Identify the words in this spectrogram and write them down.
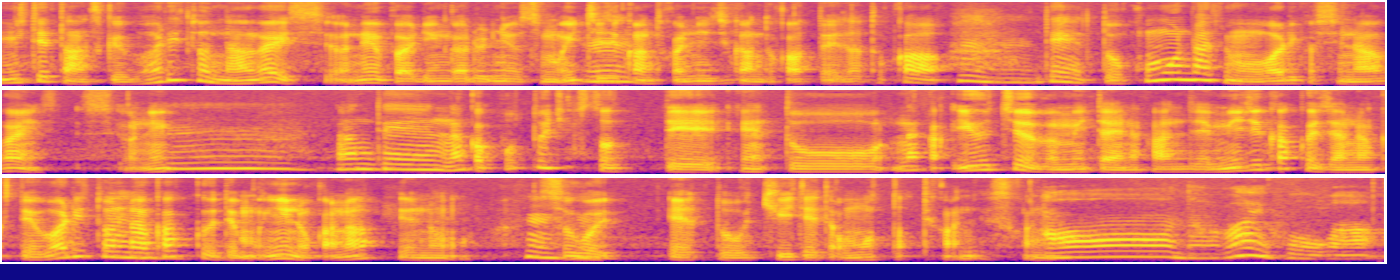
見てたんですけど割と長いですよねバイリンガルニュースも1時間とか2時間とかあったりだとか、うんうんで、えっと、コモンラジオも割かし長いんですよね。うんなんでなんかポッドキャストってえっとなんか YouTube みたいな感じで短くじゃなくて割と長くでもいいのかなっていうのをすごい、うんえっと聞いてて思ったって感じですかね。ああ長い方が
